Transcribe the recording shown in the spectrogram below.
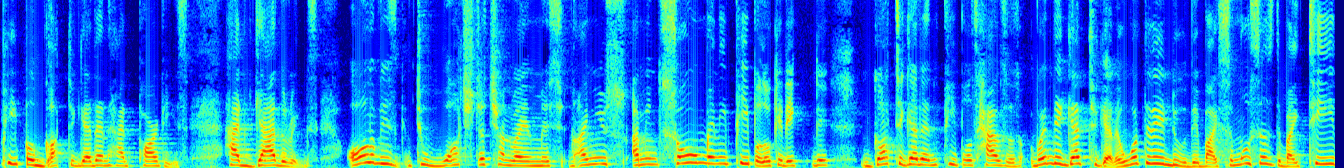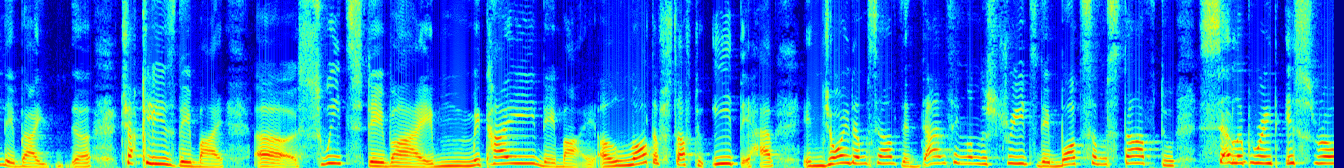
people got together and had parties, had gatherings. All of these to watch the Chandrayaan mission. I knew, I mean, so many people. Okay, they, they got together in people's houses. When they get together, what do they do? They buy samosas, they buy tea, they buy uh, chaklis, they buy uh, sweets, they buy mithai, they buy a lot of stuff to eat. They have enjoyed themselves. They're dancing on the streets. They bought some stuff to celebrate ISRO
